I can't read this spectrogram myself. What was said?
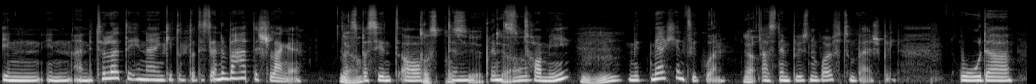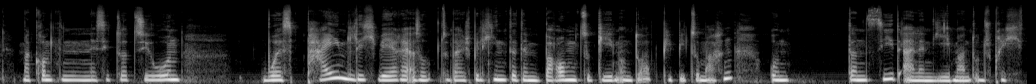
in, in eine Toilette hineingeht und dort ist eine Warteschlange. Das Ja, passiert auch das dem passiert, Prinz ja. Tommy Mhm. mit Märchenfiguren. Ja. Also dem bösen Wolf zum Beispiel. Oder man kommt in eine Situation, wo es peinlich wäre, also zum Beispiel hinter dem Baum zu gehen und dort Pipi zu machen. Und dann sieht einen jemand und spricht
